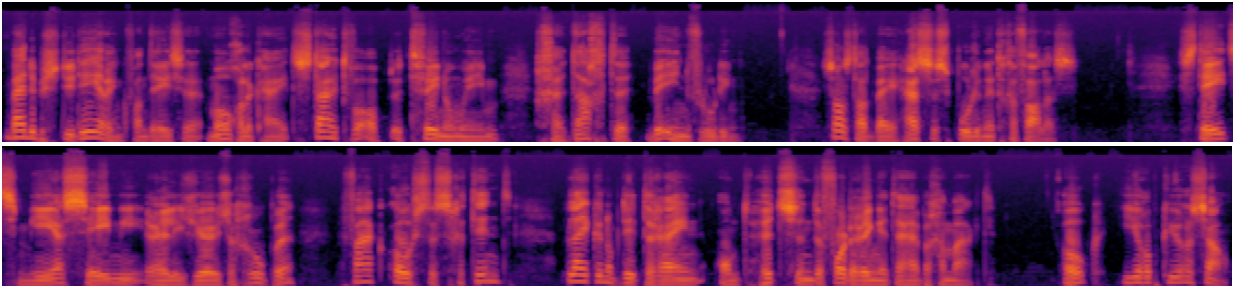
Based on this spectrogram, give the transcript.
Bij de bestudering van deze mogelijkheid stuiten we op het fenomeen gedachtebeïnvloeding, zoals dat bij hersenspoeling het geval is. Steeds meer semi-religieuze groepen, vaak oosters getint, blijken op dit terrein onthutsende vorderingen te hebben gemaakt. Ook hier op Curaçao.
